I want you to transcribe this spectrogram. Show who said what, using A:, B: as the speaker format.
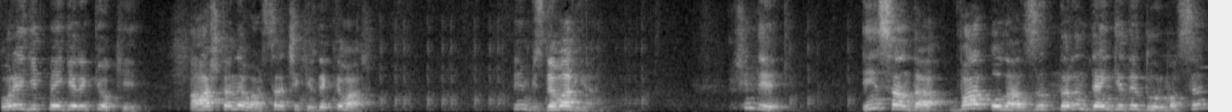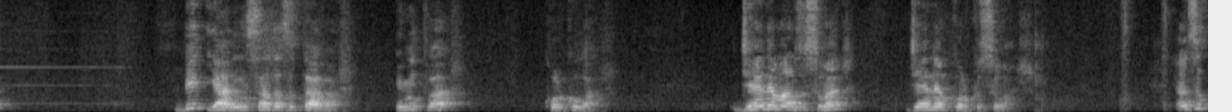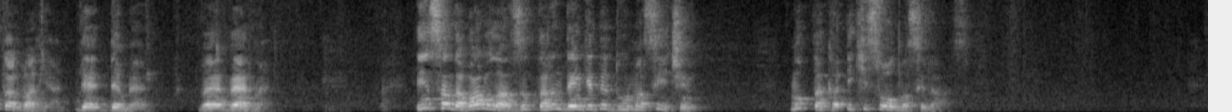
A: Oraya gitmeye gerek yok ki. Ağaçta ne varsa çekirdekte var. Değil mi? Bizde var yani. Şimdi insanda var olan zıtların dengede durması bir yani insanda zıtlar var. Ümit var, korku var. Cehennem arzusu var, cehennem korkusu var. Yani zıtlar var yani. De, deme, ver, verme. İnsanda var olan zıtların dengede durması için mutlaka ikisi olması lazım.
